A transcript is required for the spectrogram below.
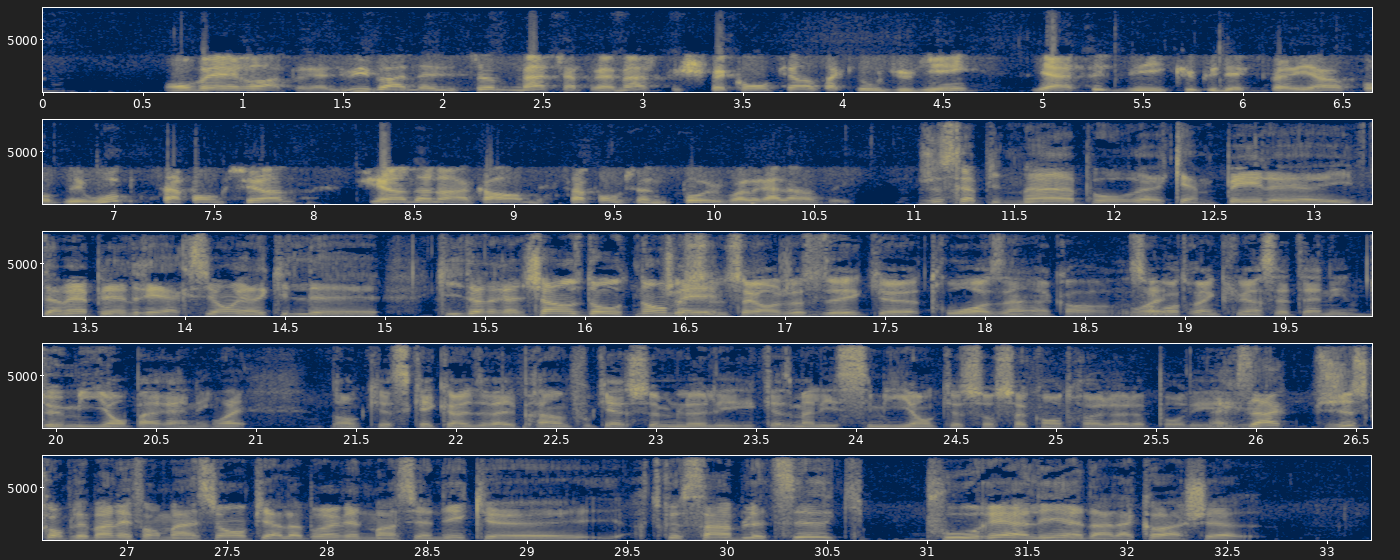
On verra après. Lui, il va analyser ça match après match, puis je fais confiance à Claude Julien. Il a assez de vécu et d'expérience pour dire, oups, ça fonctionne, j'en donne encore, mais si ça ne fonctionne pas, je vais le ralentir. Juste rapidement pour euh, Campé, évidemment, il y a plein de réactions. Il y en a qui, le, qui donneraient une chance, d'autres non. Juste mais... une seconde, juste dire que trois ans encore, son contrat incluant cette année, 2 millions par année. Ouais. Donc, si quelqu'un devait le prendre, il faut qu'il assume les, quasiment les 6 millions qu'il y a sur ce contrat-là pour les. Exact. Puis juste complément d'information, Pierre Lebrun vient de mentionner que, en tout cas, semble-t-il qu'il pourrait aller dans la KHL.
